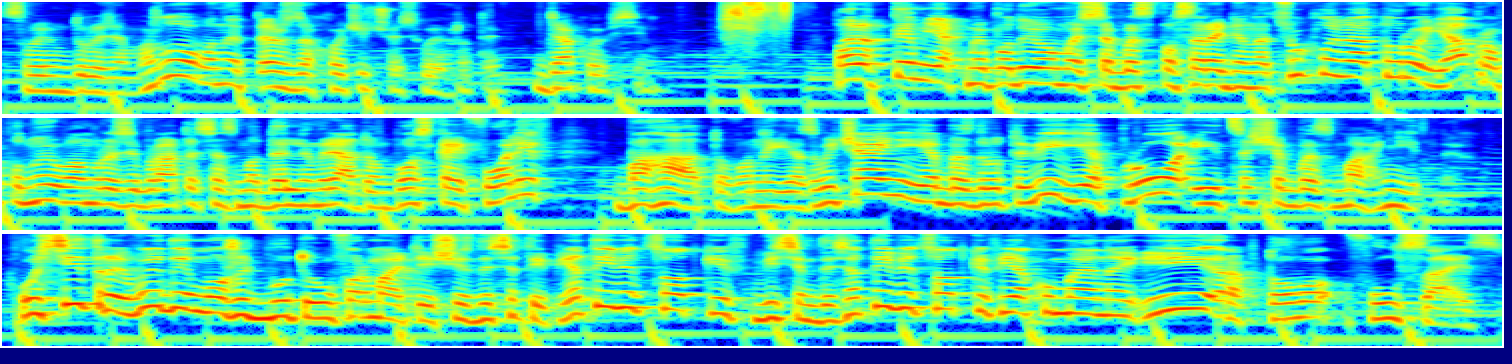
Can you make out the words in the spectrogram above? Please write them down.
своїм друзям. Можливо, вони теж захочуть щось виграти. Дякую всім. Перед тим як ми подивимося безпосередньо на цю клавіатуру, я пропоную вам розібратися з модельним рядом, бо скайфолів багато. Вони є звичайні, є бездротові, є про і це ще без магнітних. Усі три види можуть бути у форматі 65%, 80%, як у мене, і раптово full size.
